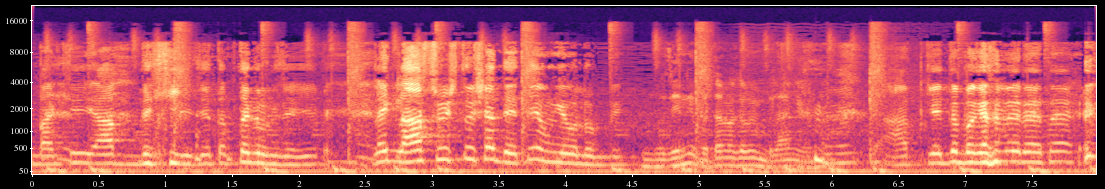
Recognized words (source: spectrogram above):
बाकी आप देख लीजिए तब तक रुक जाइए। लाइक लास्ट विश तो शायद देते होंगे वो लोग भी। मुझे नहीं पता मैं कभी मिला नहीं आपके तो बगल में रहता है।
